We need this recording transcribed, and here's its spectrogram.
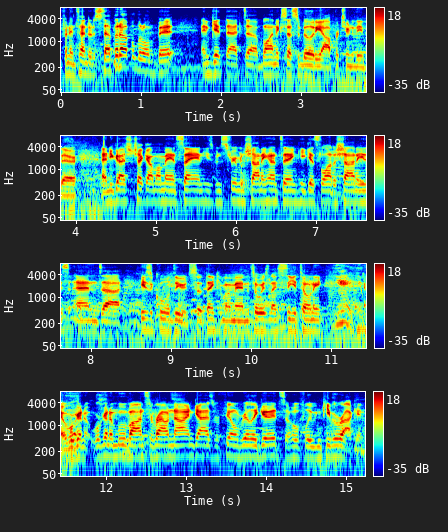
for Nintendo to step it up a little bit and get that uh, blind accessibility opportunity there. And you guys should check out my man saying he's been streaming shiny hunting. He gets a lot of shinies, and uh, he's a cool dude. So thank you, my man. It's always nice to see you, Tony. Yeah, And we're gonna we're gonna move on to round nine, guys. We're feeling really good, so hopefully we can keep it rocking.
